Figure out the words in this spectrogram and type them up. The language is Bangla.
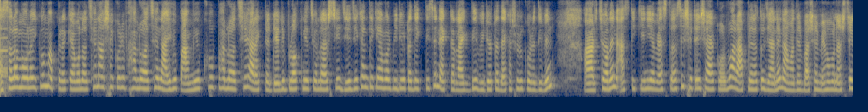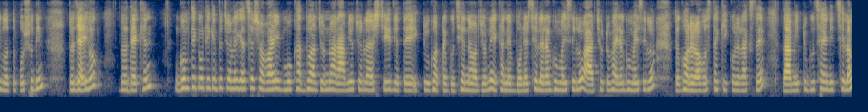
আসসালামু আলাইকুম, আপনারা কেমন আছেন? আশা করি ভালো আছেন। আই হোপ আমিও খুব ভালো আছি। আর একটা ডেলি ব্লগ নিয়ে চলে আসছি। যে যেখান থেকে আমার ভিডিওটা দেখতেছেন, একটা লাইক দিয়ে ভিডিওটা দেখা শুরু করে দিবেন। আর চলেন, আজকে কী নিয়ে ব্যস্ত আছি সেটাই শেয়ার করব। আর আপনারা তো জানেন, আমাদের বাসায় মেহমান আসছে গত পরশু দিন তো যাই হোক, তো দেখেন ঘুম থেকে উঠে কিন্তু চলে গেছে সবাই, মুখ হাত ধোয়ার জন্য, আর আমিও চলে আসছি যেতে একটু ঘরটা গুছিয়ে নেওয়ার জন্য। এখানে বোনের ছেলেরা ঘুমাইছিল আর ছোট ভাইরা ঘুমাইছিল। তো ঘরের অবস্থা কি করে রাখছে? তো আমি একটু গুছিয়ে নিচ্ছিলাম।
